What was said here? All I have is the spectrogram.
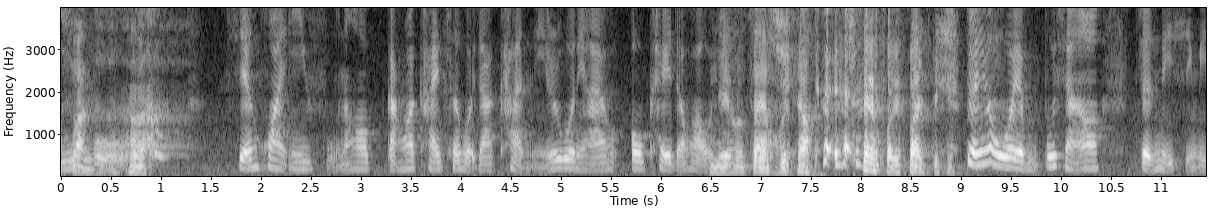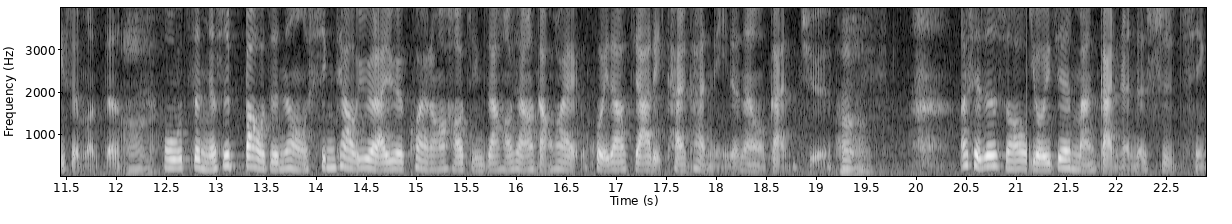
衣服，了，先换衣服，然后赶快开车回家看你。如果你还 OK 的话，我你就要再回到 对对再回饭店 对，因为我也不想要整理行李什么的。啊。我整个是抱着那种心跳越来越快，然后好紧张，好想要赶快回到家里看看你的那种感觉。嗯，而且这时候有一件蛮感人的事情，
